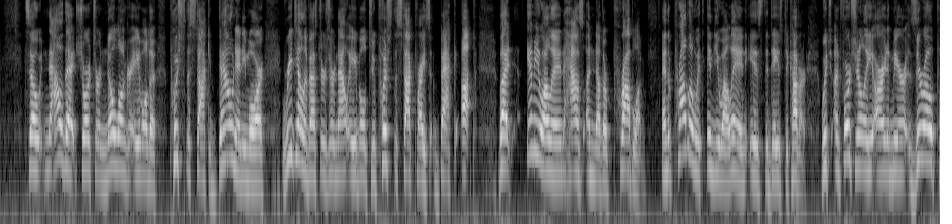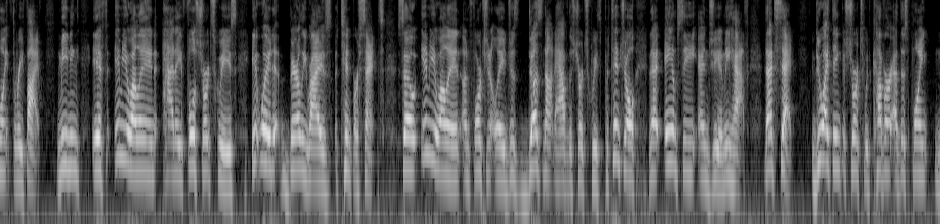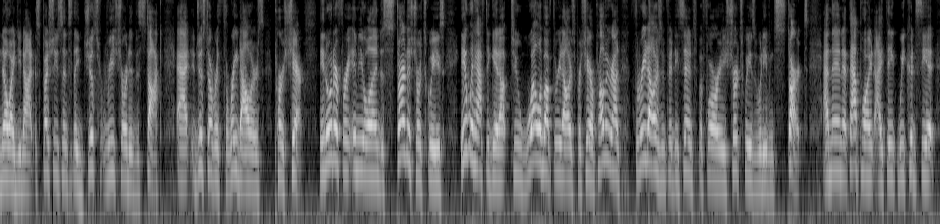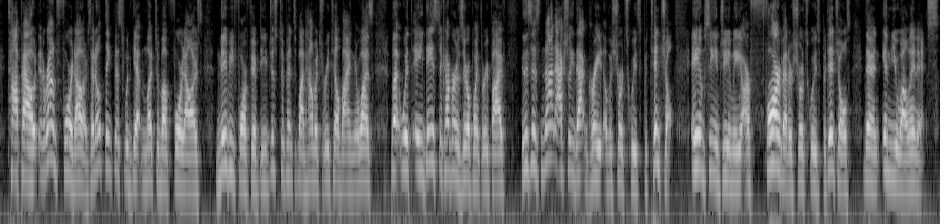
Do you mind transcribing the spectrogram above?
So now that shorts are no longer able to push the stock down anymore, retail investors are now able to push the stock price back up. But MULN has another problem. And the problem with MULN is the days to cover, which unfortunately are at a mere 0.35. Meaning, if MULN had a full short squeeze, it would barely rise 10%. So, MULN unfortunately just does not have the short squeeze potential that AMC and GME have. That said, do I think shorts would cover at this point? No, I do not, especially since they just reshorted the stock at just over $3 per share. In order for MULN to start a short squeeze, it would have to get up to well above $3 per share, probably around $3.50 before a short squeeze would even start. And then at that point, I think we could see it top out at around $4. I don't think this would get much above $4, maybe $4.50, just depends upon how much retail buying there was. But with a days to cover of 0.35, this is not actually that great of a short squeeze potential. AMC and GME are far better short squeeze potentials than MULN is.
